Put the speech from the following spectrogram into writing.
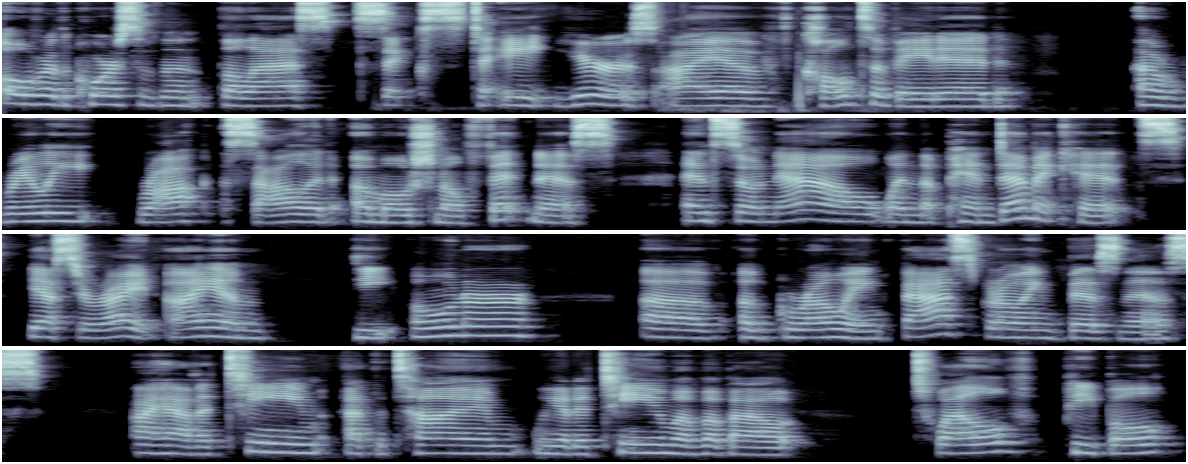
over the course of the, the last six to eight years i have cultivated a really rock solid emotional fitness and so now when the pandemic hits, yes, you're right. I am the owner of a growing, fast growing business. I have a team at the time, we had a team of about 12 people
